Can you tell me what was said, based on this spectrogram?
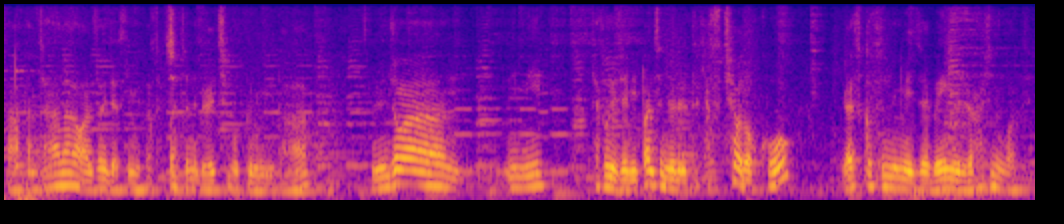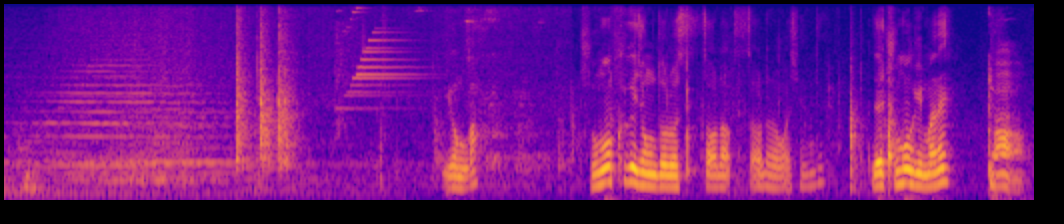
자 반찬 하나가 완성이 됐습니다. 첫 번째는 멸치볶음입니다. 윤정환 님이 계속 이제 밑반찬 요리를 계속 채워 넣고 에스커스 님이 이제 메인 요리를 하시는 것 같아요. 이건가? 주먹 크기 정도로 썰어, 썰으라고 하시는데? 내 주먹 이만 해? 어.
